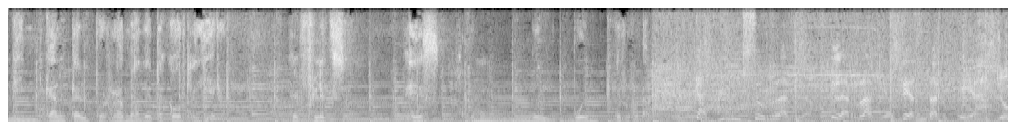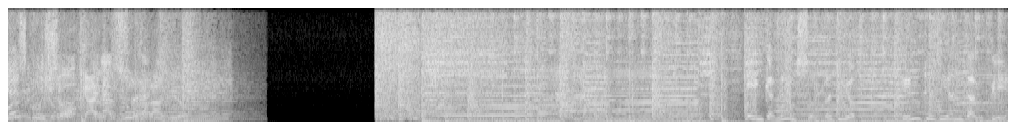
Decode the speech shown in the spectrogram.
Me encanta el programa de Paco Rillero, El Flexo. Es un muy buen programa. Canal Sur Radio, la radio de Andalucía. Yo escucho Canal Sur Radio. En Canal Sur Radio, gente de Andalucía,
